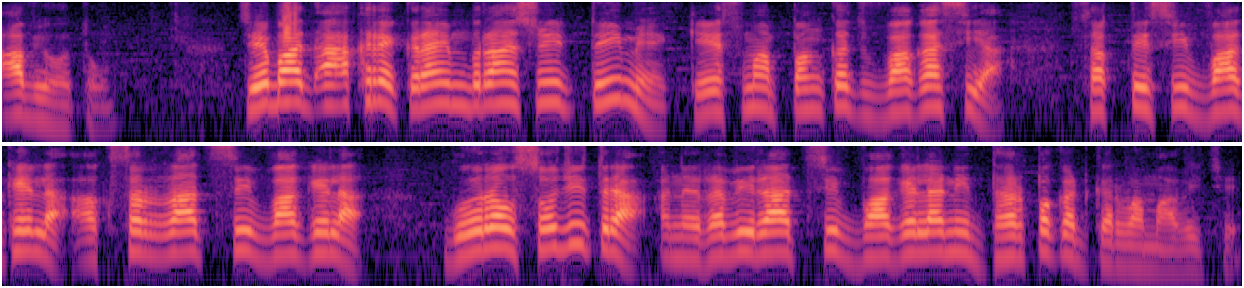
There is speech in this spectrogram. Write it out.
આવ્યો હતો. જે બાદ આખરે ક્રાઇમ બ્રાન્ચની ટીમે કેસમાં પંકજ વાઘાસિયા, શક્તિસિંહ વાઘેલા, અક્ષરરાજસિંહ વાઘેલા, ગૌરવ સોજિત્રા અને રવિરાજસિંહ વાઘેલાની ધરપકડ કરવામાં આવી છે.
